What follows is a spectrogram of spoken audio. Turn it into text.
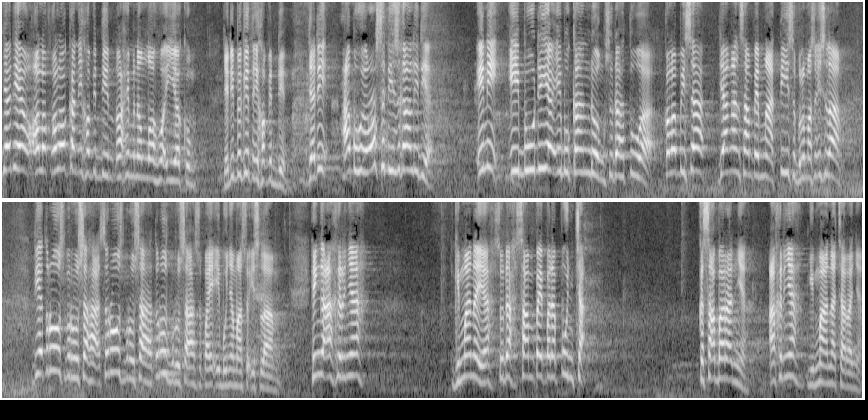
Jadi olok-olokan ikhwafiddin, rahimanallah wa iyyakum. Jadi begitu ikhwafiddin. Jadi Abu Hurairah sedih sekali dia. Ini ibu dia, ibu kandung, sudah tua. Kalau bisa jangan sampai mati sebelum masuk Islam. Dia terus berusaha, terus berusaha, terus berusaha supaya ibunya masuk Islam. Hingga akhirnya gimana ya sudah sampai pada puncak kesabarannya akhirnya gimana caranya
